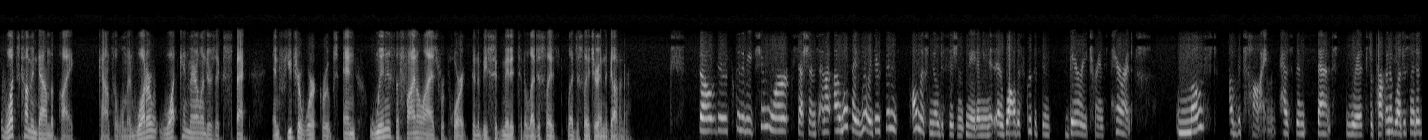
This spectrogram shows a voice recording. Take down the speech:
What's coming down the pike? Councilwoman. What are what can Marylanders expect in future work groups, and when is the finalized report going to be submitted to the legislature, legislature and the governor? So there's going to be two more sessions, and I, I will say, really, there's been almost no decisions made. I mean, and while this group has been very transparent, most of the time has been spent with Department of Legislative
